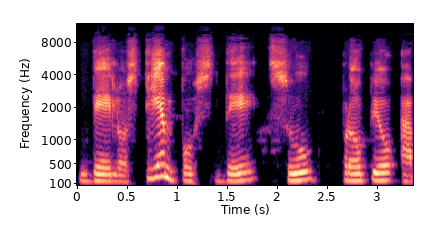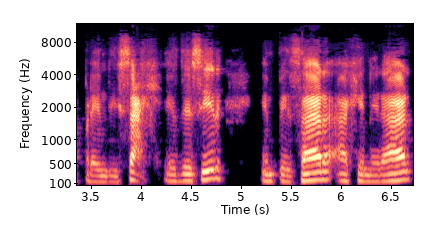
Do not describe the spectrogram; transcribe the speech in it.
de los tiempos de su propio aprendizaje, es decir, empezar a generar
